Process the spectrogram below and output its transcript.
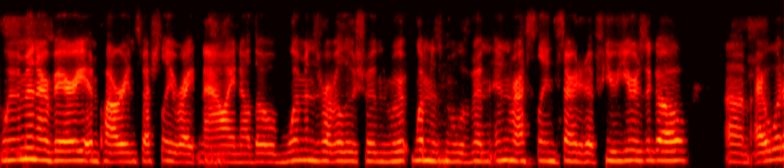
Women are very empowering, especially right now. I know the women's revolution, women's movement in wrestling started a few years ago. Um, I would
